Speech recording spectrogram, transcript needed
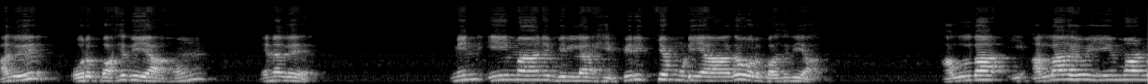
அது ஒரு பகுதியாகும். எனது மின் ஈமானி பில்லாஹி பிரிக்க முடியாத ஒரு பகுதியாகும். அல்லாஹ் அல்லாஹுவை ஈமான்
